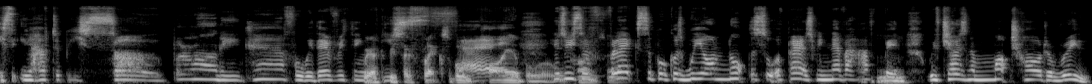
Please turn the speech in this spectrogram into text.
is that you have to be so bloody careful with everything. We have to be so flexible and say. pliable You have to be so flexible because we are not the sort of parents. We never have been. Mm. We've chosen a much harder route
